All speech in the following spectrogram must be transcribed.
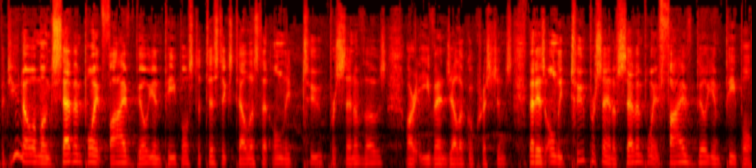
But do you know among 7.5 billion people, statistics tell us that only 2% of those are evangelical Christians? That is, only 2% of 7.5 billion people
